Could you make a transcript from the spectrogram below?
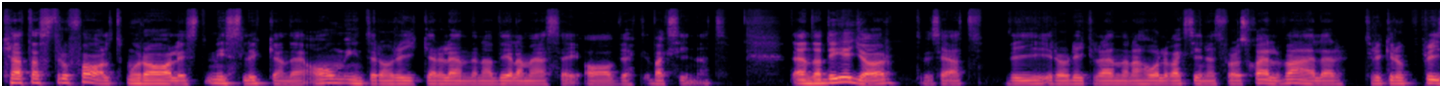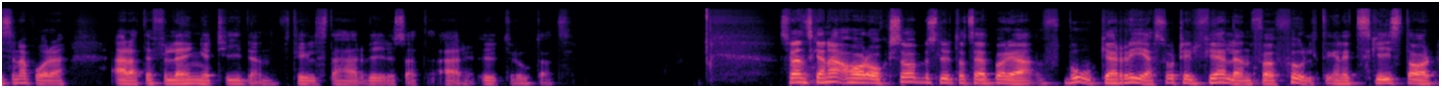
katastrofalt moraliskt misslyckande om inte de rikare länderna delar med sig av vaccinet. Det enda det gör, det vill säga att vi i de rika länderna håller vaccinet för oss själva eller trycker upp priserna på det, är att det förlänger tiden tills det här viruset är utrotat. Svenskarna har också beslutat sig att börja boka resor till fjällen för fullt. Enligt Skistar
